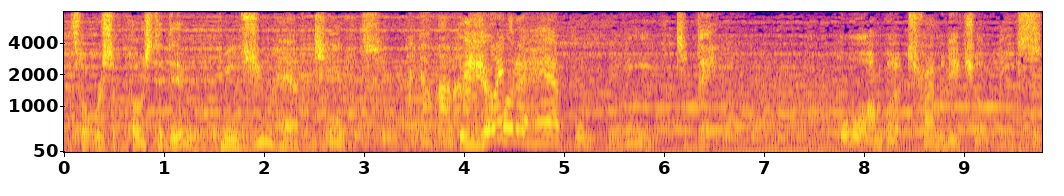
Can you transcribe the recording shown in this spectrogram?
That's what we're supposed to do. It means you have tenants. I know, I'm, I'm You're going to have them leave today, or I'm going to terminate your lease.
